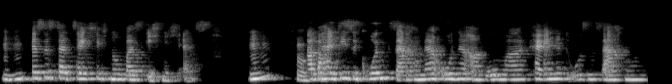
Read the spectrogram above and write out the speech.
Mhm. Das ist tatsächlich nur, was ich nicht esse. Mhm. Okay. Aber halt diese Grundsachen, ne? ohne Aroma, keine Dosensachen,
